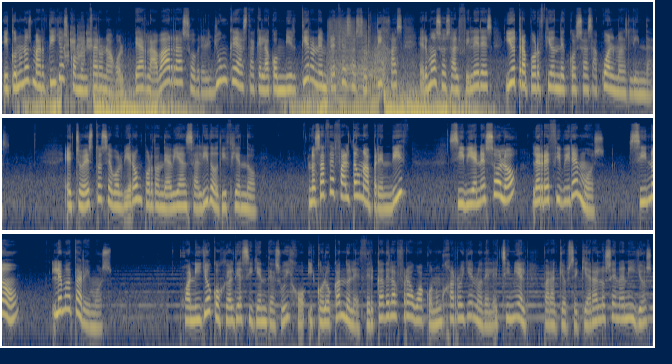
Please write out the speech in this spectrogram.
y con unos martillos comenzaron a golpear la barra sobre el yunque hasta que la convirtieron en preciosas sortijas, hermosos alfileres y otra porción de cosas a cual más lindas. Hecho esto, se volvieron por donde habían salido, diciendo Nos hace falta un aprendiz. Si viene solo, le recibiremos. Si no, le mataremos. Juanillo cogió al día siguiente a su hijo y colocándole cerca de la fragua con un jarro lleno de leche y miel para que obsequiara a los enanillos,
